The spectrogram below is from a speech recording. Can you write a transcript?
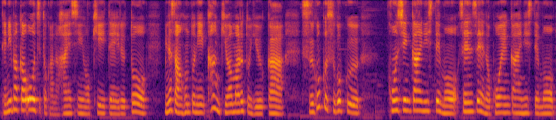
テニバカ王子とかの配信を聞いていると皆さん本当に感極まるというかすごくすごく懇親会にしても先生の講演会にしても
